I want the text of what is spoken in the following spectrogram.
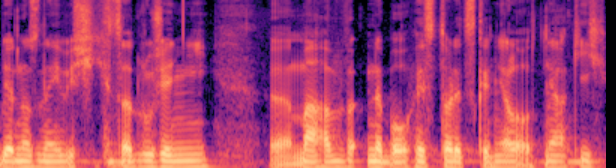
jedno z nejvyšších zadlužení, eh, má, nebo historicky mělo od nějakých,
